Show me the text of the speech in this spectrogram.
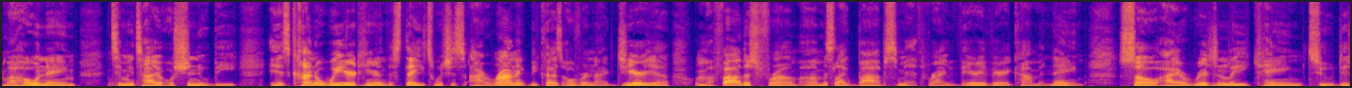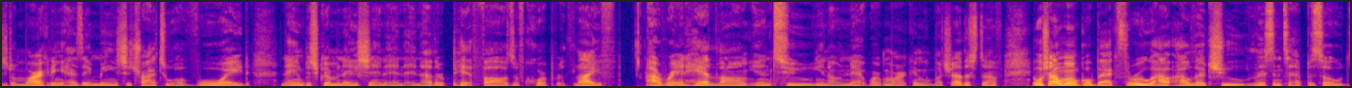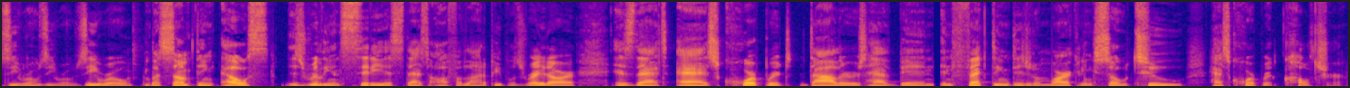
my whole name, Timmy Temitayo Oshinubi, is kind of weird here in the States, which is ironic because over in Nigeria, where my father's from, um, it's like Bob Smith, right? Very, very common name. So I originally came to digital marketing as a means to try to avoid name discrimination and, and other pitfalls of corporate life. I ran headlong into, you know, network marketing, a bunch of other stuff, which I won't go back through. I'll, I'll let you listen to episode 000. But something else is really insidious that's off a lot of people's radar is that as corporate dollars have been infecting digital marketing, so too has corporate culture.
